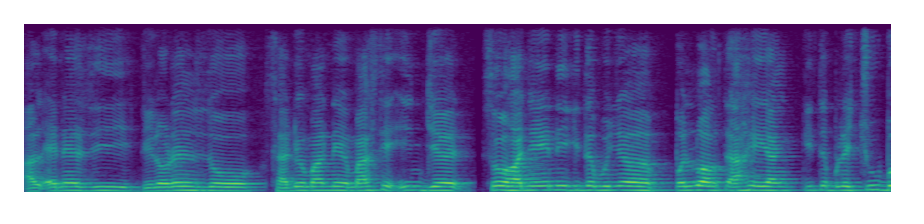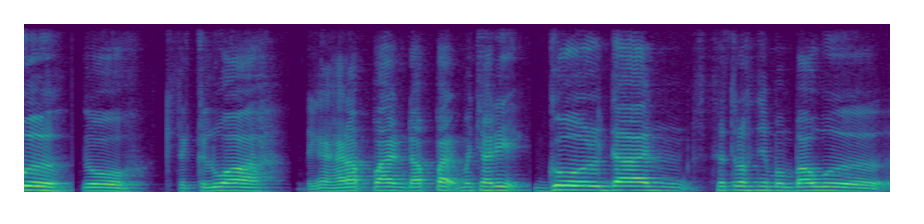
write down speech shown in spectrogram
Al-Enazi, Di Lorenzo, Sadio Mane masih injured. So hanya ini kita punya peluang terakhir yang kita boleh cuba. So kita keluar dengan harapan dapat mencari gol dan seterusnya membawa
